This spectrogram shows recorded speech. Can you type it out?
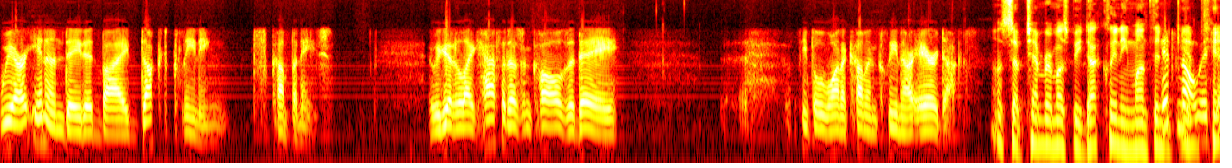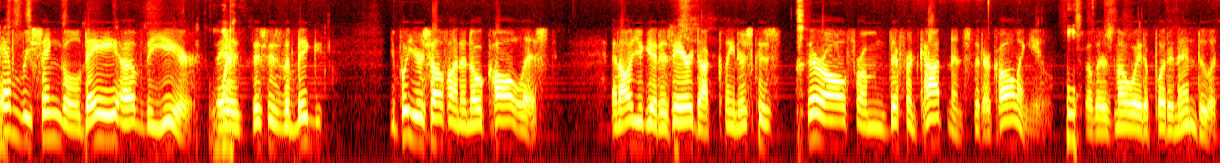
We are inundated by duct cleaning companies. We get like half a dozen calls a day. People want to come and clean our air ducts. Oh, September must be duck cleaning month. In, It's no, in- it's every single day of the year. Wow. This is the big. You put yourself on a no call list, and all you get is air duct cleaners because they're all from different continents that are calling you. So there's no way to put an end to it.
